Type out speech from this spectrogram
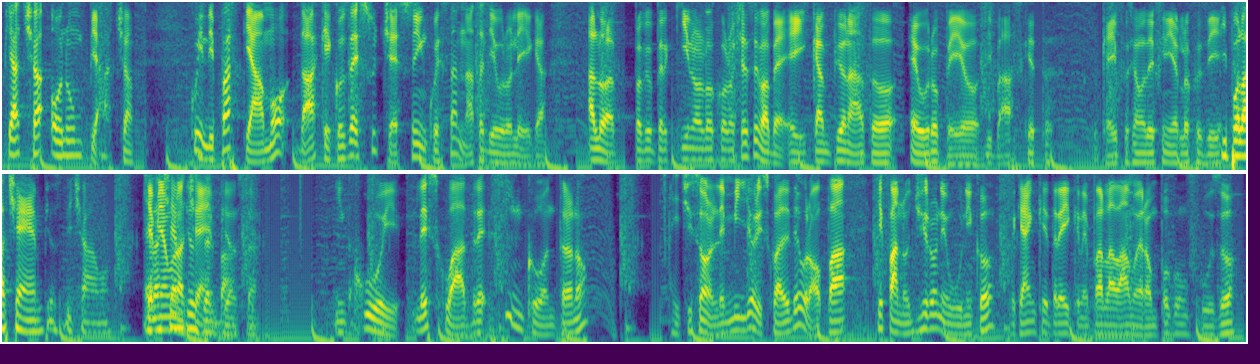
Piaccia o non piaccia. Quindi partiamo da che cos'è successo in questa annata di Eurolega. Allora, proprio per chi non lo conoscesse, vabbè, è il campionato europeo di basket. Ok, possiamo definirlo così. Tipo la Champions, diciamo. È Chiamiamola Champions, basket. in Esatto. cui le squadre si incontrano e ci sono le migliori squadre d'Europa che fanno girone unico, perché anche Drake ne parlavamo, era un po' confuso,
